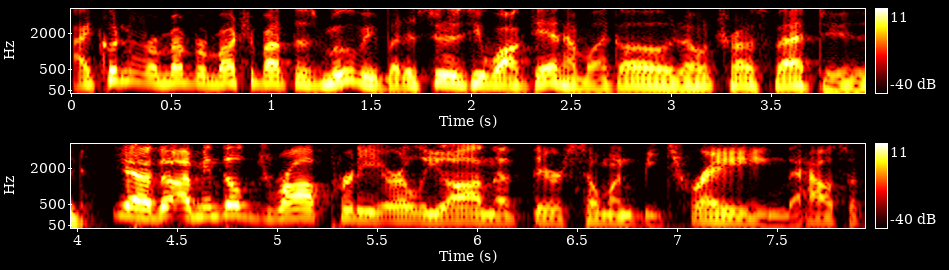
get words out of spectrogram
I couldn't remember much about this movie, but as soon as he walked in, I'm like, oh, don't trust that dude. Yeah, I mean, they'll draw pretty early on that there's someone betraying the House of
